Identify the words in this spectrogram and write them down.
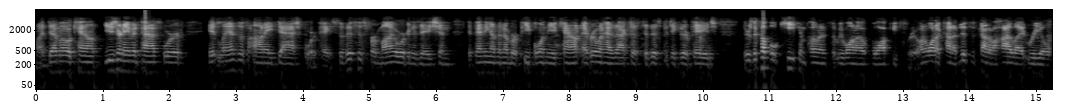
my demo account, username and password. It lands us on a dashboard page. So this is for my organization. Depending on the number of people in the account, everyone has access to this particular page. There's a couple key components that we want to walk you through. I want to kind of, this is kind of a highlight reel,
